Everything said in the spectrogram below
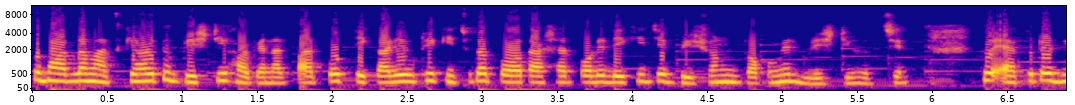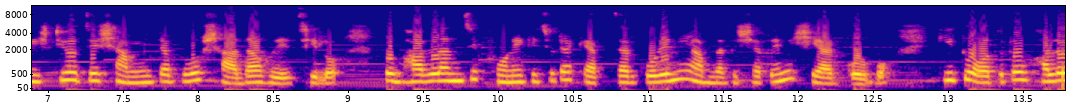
তো ভাবলাম আজকে হয়তো বৃষ্টি হবে না। তারপর টেকারে উঠে কিছুটা পথ আসার পরে দেখি যে ভীষণ রকমের বৃষ্টি হচ্ছে। তো এতটা বৃষ্টি হচ্ছে সামনেটা পুরো সাদা হয়েছিল। তো ভাবলাম যে ফোনে কিছুটা ক্যাপচার করে নিয়ে আপনাদের সাথে আমি শেয়ার করব। কিন্তু অতটাও ভালো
